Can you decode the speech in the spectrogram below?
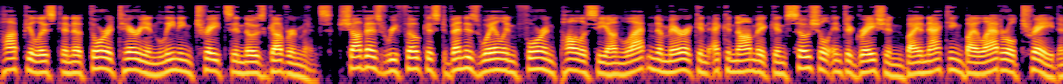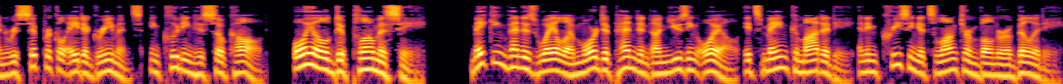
populist and authoritarian-leaning traits in those governments. Chavez refocused Venezuelan foreign policy on Latin American economic and social integration by enacting bilateral trade and reciprocal aid agreements, including his so-called oil diplomacy, making Venezuela more dependent on using oil, its main commodity, and increasing its long-term vulnerability.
